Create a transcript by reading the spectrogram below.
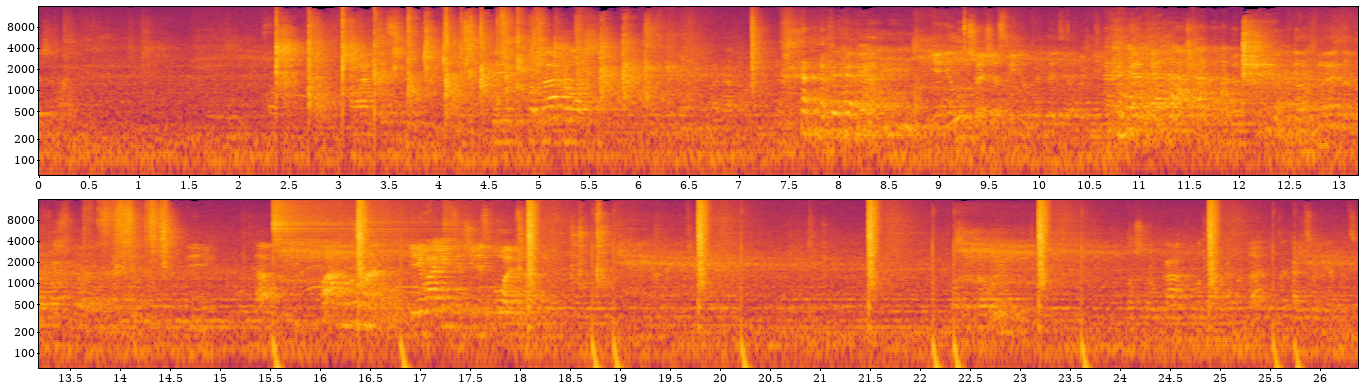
Молодец. Ты пожалуйста. Я не лучше, я сейчас видел, когда делаю. Должно это того стоить. Да. Вам нужно перевалиться через кольца. Вот это вы, ваша рука, вот так она, да, за кольцо держится.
